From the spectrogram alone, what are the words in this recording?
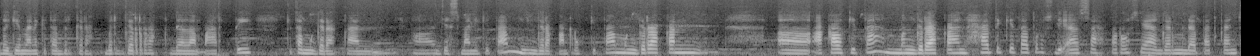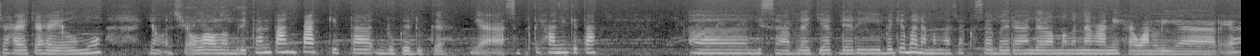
bagaimana kita bergerak bergerak dalam arti kita menggerakkan uh, jasmani kita menggerakkan roh kita menggerakkan uh, akal kita menggerakkan hati kita terus diasah terus ya agar mendapatkan cahaya-cahaya ilmu yang insya Allah Allah berikan tanpa kita duga-duga. Ya seperti halnya kita uh, bisa belajar dari bagaimana mengasah kesabaran dalam mengenangani hewan liar ya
